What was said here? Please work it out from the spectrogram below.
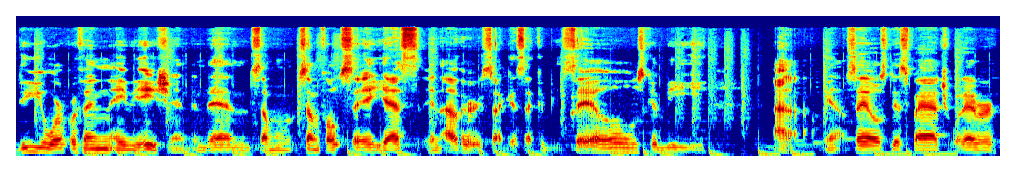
Do you work within aviation? And then some some folks say yes, and others, I guess that could be sales, could be I don't know, you know, sales, dispatch, whatever.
